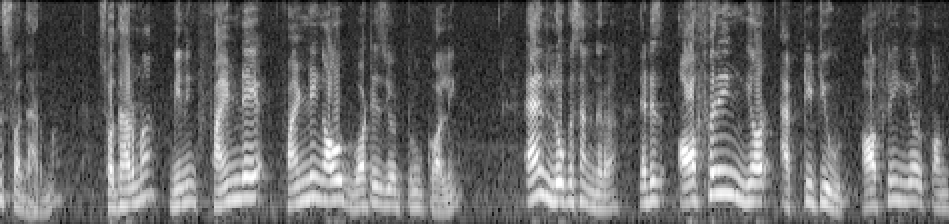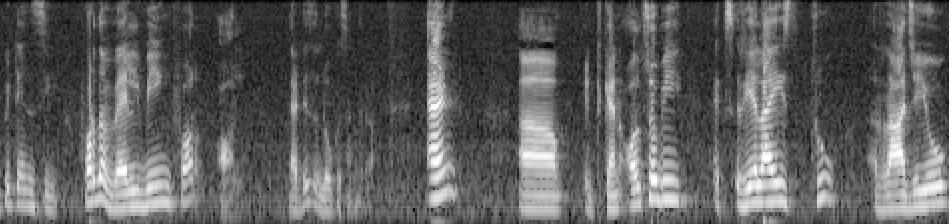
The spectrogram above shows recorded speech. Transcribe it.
Swadharma, Swadharma meaning finding, finding out what is your true calling and Lokasangraha that is offering your aptitude, offering your competency for the well-being for all that is Lokasangraha. And uh, it can also be realized through Raja Yoga,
